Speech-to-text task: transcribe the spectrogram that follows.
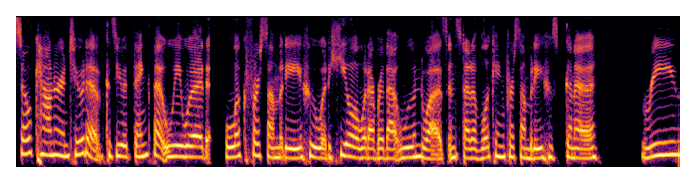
so counterintuitive because you would think that we would look for somebody who would heal whatever that wound was instead of looking for somebody who's going to re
